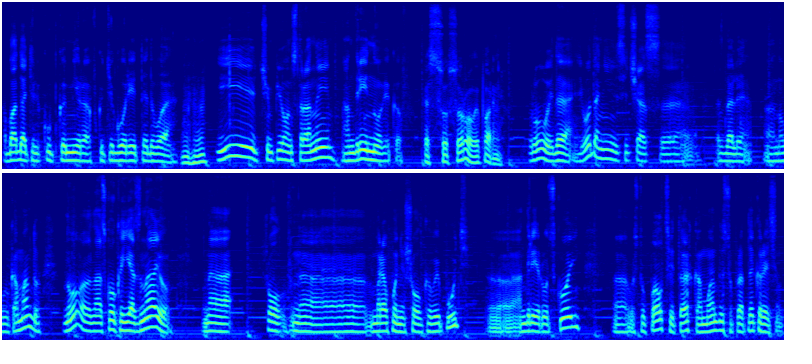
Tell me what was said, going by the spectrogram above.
обладатель Кубка мира в категории Т2, Мгм. и чемпион страны Андрей Новиков. Су- Суровые парни. Суровый, да. И вот они сейчас э, создали э, новую команду. Но, насколько я знаю, на, шел, на марафоне «Шелковый путь» э, Андрей Рудской э, выступал в цветах команды «Супротек Racing».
